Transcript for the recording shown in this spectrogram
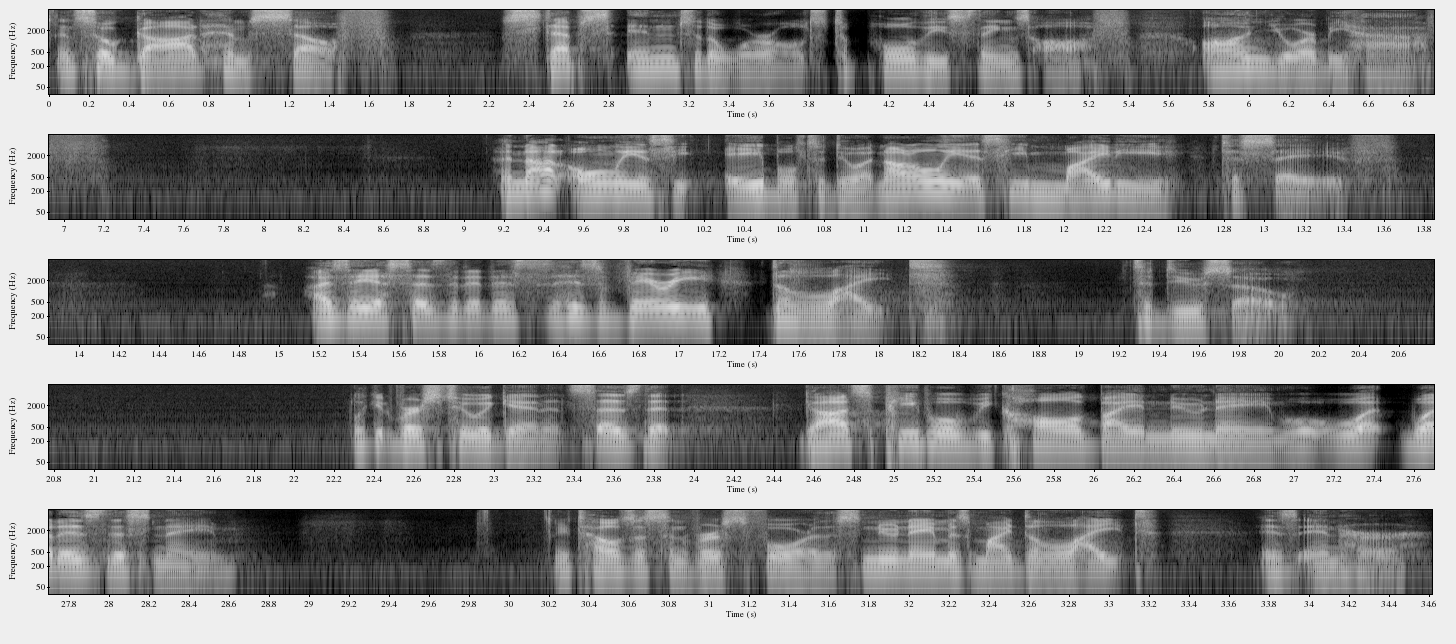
And so God Himself steps into the world to pull these things off on your behalf. And not only is he able to do it, not only is he mighty to save, Isaiah says that it is his very delight to do so. Look at verse 2 again. It says that God's people will be called by a new name. What, what is this name? He tells us in verse 4 this new name is my delight is in her.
